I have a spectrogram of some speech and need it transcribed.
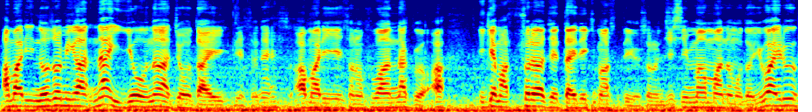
あまり望みがないような状態ですよね。あまりその不安なくあいけます。それは絶対できますっていうその自信満々のもといわゆる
